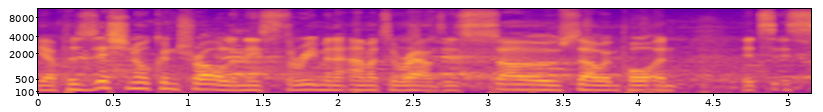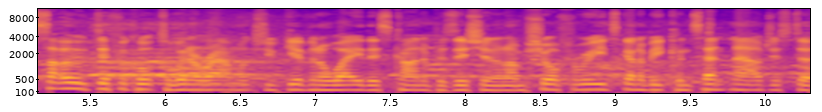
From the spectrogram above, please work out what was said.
Yeah, positional control in these three-minute amateur rounds is so, so important. It's, it's so difficult to win a round once you've given away this kind of position, and I'm sure Farid's going to be content now just to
